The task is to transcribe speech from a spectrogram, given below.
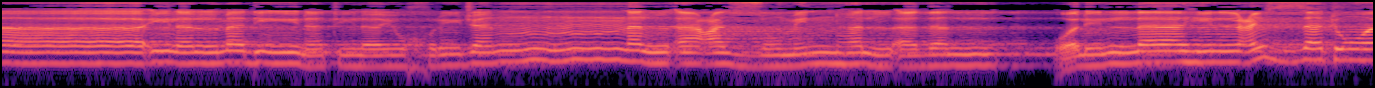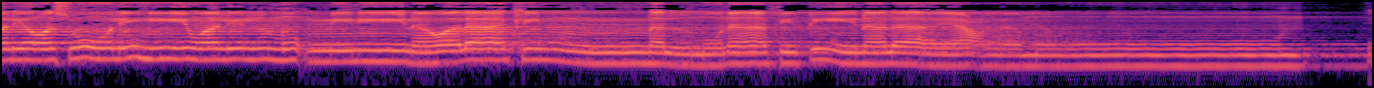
إلى المدينة ليخرجن الأعز منها الأذل ولله العزة ولرسوله وللمؤمنين ولكن المنافقين لا يعلمون.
